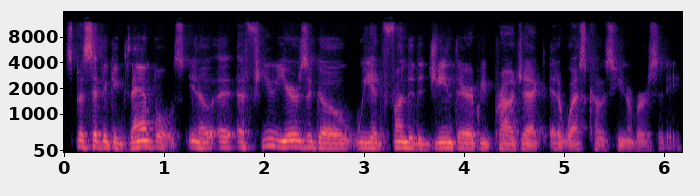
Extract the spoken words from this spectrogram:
specific examples. You know, a, a few years ago, we had funded a gene therapy project at a West Coast university,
